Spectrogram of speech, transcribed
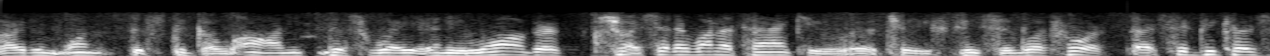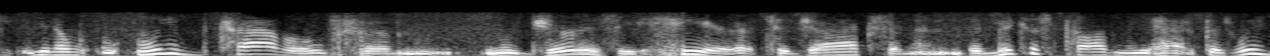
I didn't want this to go on this way any longer. So I said, I want to thank you, uh, Chief. He said, what for? I said, because, you know, we traveled from New Jersey here to Jackson, and the biggest problem we had, because we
